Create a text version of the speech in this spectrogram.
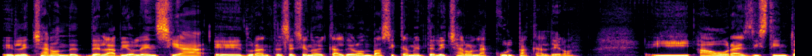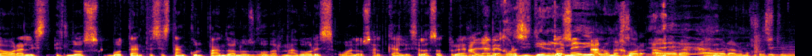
Le echaron de, la violencia eh, durante el sexenio de Calderón, básicamente le echaron la culpa a Calderón y ahora es distinto. Ahora los votantes están culpando a los gobernadores o a los alcaldes, a las autoridades. A lo mejor sí tienen remedio. A lo mejor ahora, ahora a lo mejor sí tienen.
